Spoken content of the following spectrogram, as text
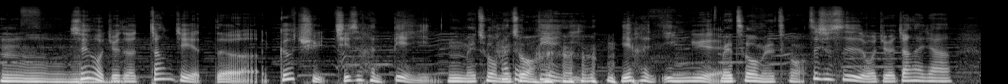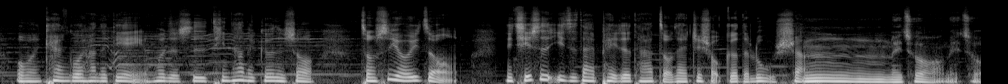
嗯，所以我觉得张姐的歌曲其实很电影，嗯，没错，没错，电影也很音乐，没错，没错，这就是我觉得张艾嘉，我们看过他的电影或者是听他的歌的时候，总是有一种你其实一直在陪着他走在这首歌的路上，嗯，没错，没错，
